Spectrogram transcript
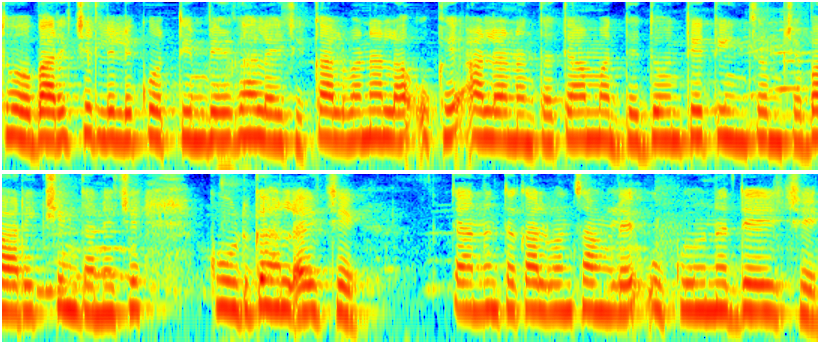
थो बारीक चिरलेली कोथिंबीर घालायची. कालवणाला उके आल्यानंतर त्यामध्ये दोन ते तीन चमचे बारीक शेंगदाण्याचे कूट घालायचे. त्यानंतर कालवण चांगले उकळून द्यायचे.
